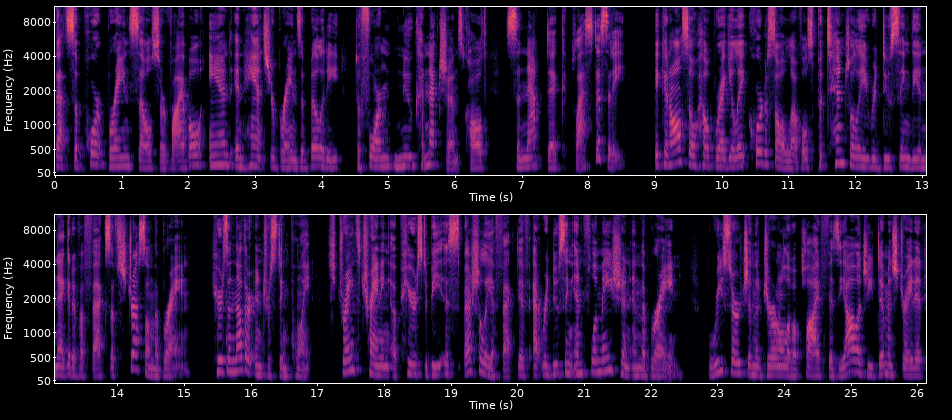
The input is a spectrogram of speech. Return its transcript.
that support brain cell survival and enhance your brain's ability to form new connections called synaptic plasticity. It can also help regulate cortisol levels, potentially reducing the negative effects of stress on the brain. Here's another interesting point. Strength training appears to be especially effective at reducing inflammation in the brain. Research in the Journal of Applied Physiology demonstrated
